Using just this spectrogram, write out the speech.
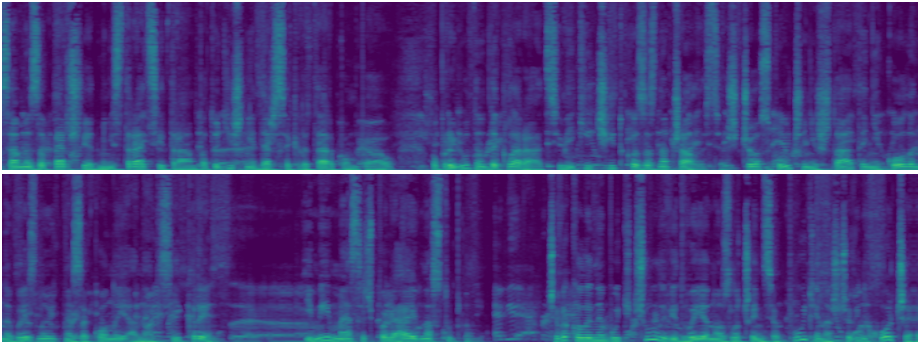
Саме за першої адміністрації Трампа тодішній держсекретар Помпео оприлюднив декларацію, в якій чітко зазначалося, що Сполучені Штати ніколи не визнають незаконної анексії Криму. І мій меседж полягає в наступному: чи ви коли-небудь чули від воєнного злочинця Путіна, що він хоче,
